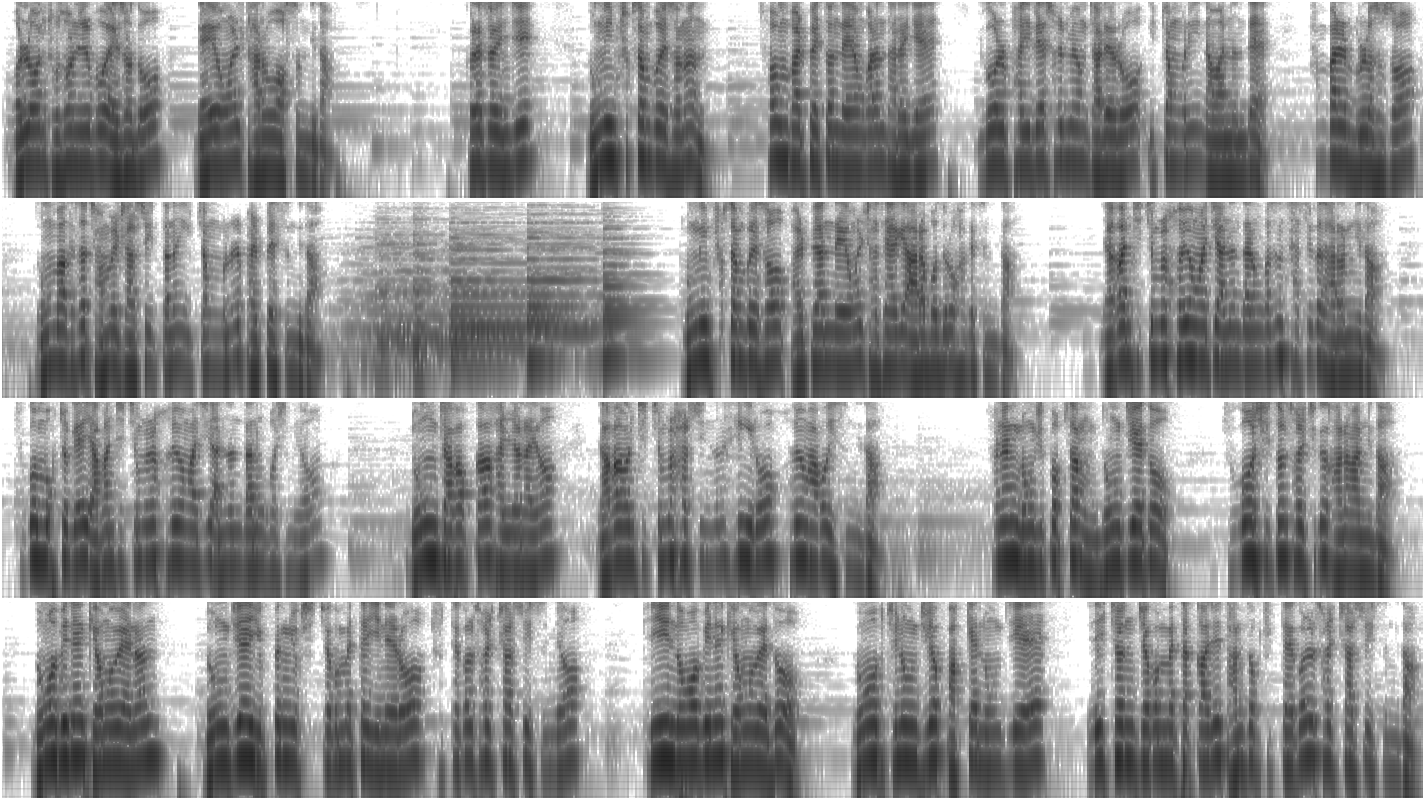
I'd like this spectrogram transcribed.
언론 조선일보에서도 내용을 다루었습니다. 그래서인지 농림축산부에서는 처음 발표했던 내용과는 다르게 6월 8일에 설명 자료로 입장문이 나왔는데 한 발 물러서서 농막에서 잠을 잘 수 있다는 입장문을 발표했습니다. 농림축산부에서 발표한 내용을 자세하게 알아보도록 하겠습니다. 야간 취침을 허용하지 않는다는 것은 사실과 다릅니다. 주거 목적에 야간 취침을 허용하지 않는다는 것이며 농작업과 관련하여 야간 취침을 할 수 있는 행위로 허용하고 있습니다. 현행 농지법상 농지에도 주거시설 설치가 가능합니다. 농업인의 경우에는 농지의 660제곱미터 이내로 주택을 설치할 수 있으며 비농업인의 경우에도 농업진흥지역 밖의 농지에 1000제곱미터까지 단독주택을 설치할 수 있습니다.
